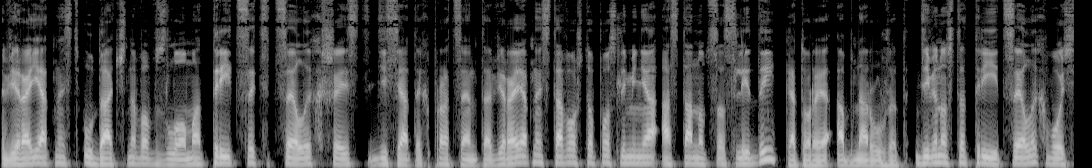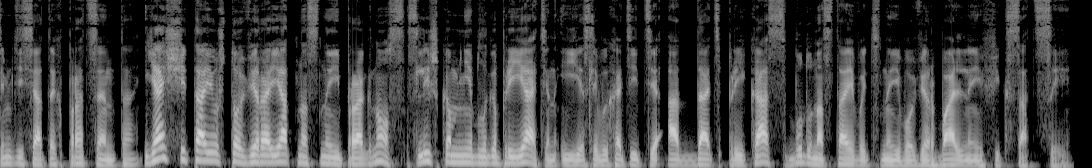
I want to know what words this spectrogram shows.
Вероятность удачного взлома 30,6%. Вероятность того, что после меня останутся следы, которые обнаружат, 93,8%. Я считаю, что вероятностный прогноз слишком неблагоприятен, и если вы хотите отдать приказ, буду настаивать на его вербальной фиксации.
